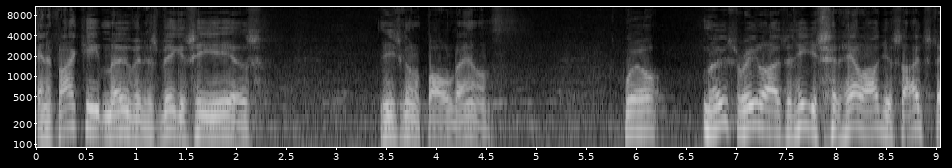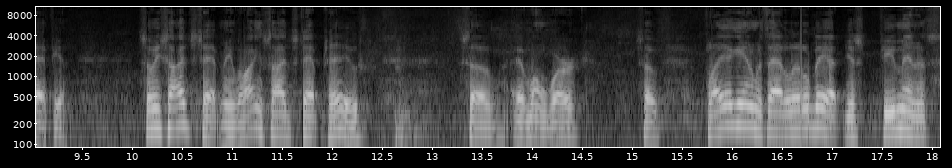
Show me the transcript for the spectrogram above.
And if I keep moving as big as he is, he's going to fall down. Well, Moose realized that he just said, hell, I'll just sidestep you. So he sidestepped me. Well, I can sidestep too. So it won't work. So play again with that a little bit, just a few minutes.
